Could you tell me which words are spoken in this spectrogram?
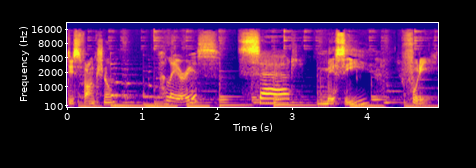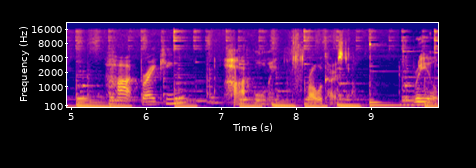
Dysfunctional. Hilarious. Sad. messy, Footy. Heartbreaking. heartwarming. Roller coaster. Real.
